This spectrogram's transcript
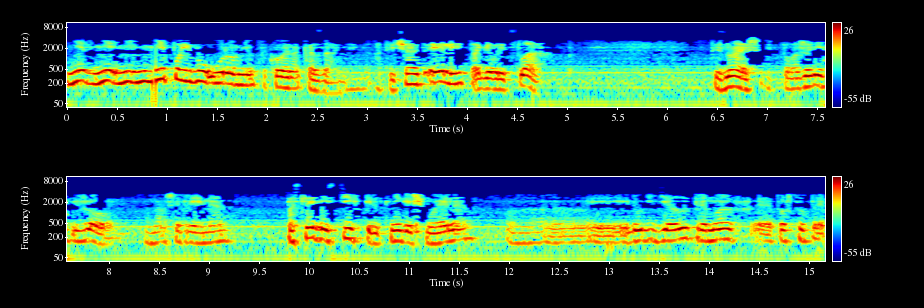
не, не, не, не по его уровню такое наказание. Отвечает Эли, так говорит Слах. Ты знаешь, положение тяжелое. В наше время последний стих перед книгой Шмуэля, э, и люди делают прямое э, то, что э,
